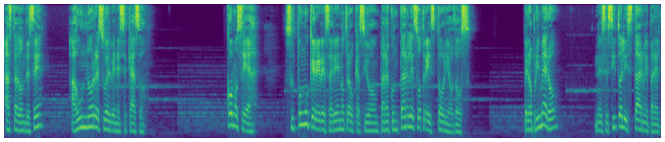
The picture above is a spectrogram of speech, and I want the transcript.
Hasta donde sé, aún no resuelven ese caso. Como sea, supongo que regresaré en otra ocasión para contarles otra historia o dos. Pero primero, necesito alistarme para el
